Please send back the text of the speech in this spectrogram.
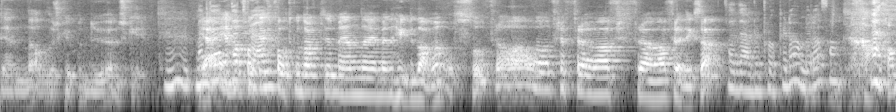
den aldersgruppen du ønsker. Mm, jeg, jeg har faktisk jeg- fått kontakt med en, med en hyggelig dame, også fra, fra, fra, fra Fredrikstad. Det er der du plukker damer, altså. Ja,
